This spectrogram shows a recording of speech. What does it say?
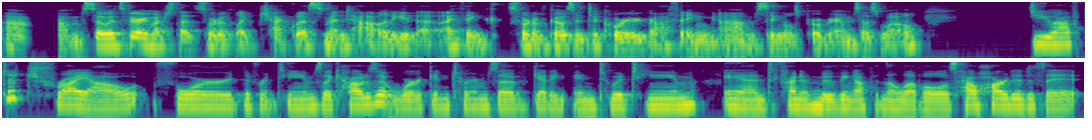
Um, so it's very much that sort of like checklist mentality that I think sort of goes into choreographing um, singles programs as well. Do you have to try out for different teams? Like, how does it work in terms of getting into a team and kind of moving up in the levels? How hard is it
